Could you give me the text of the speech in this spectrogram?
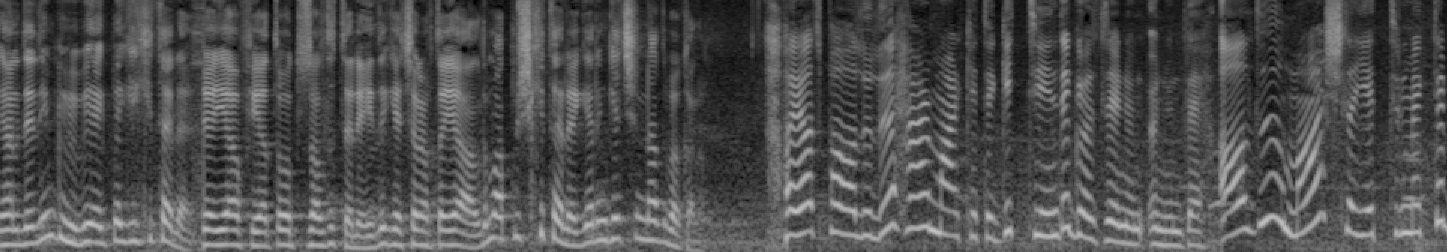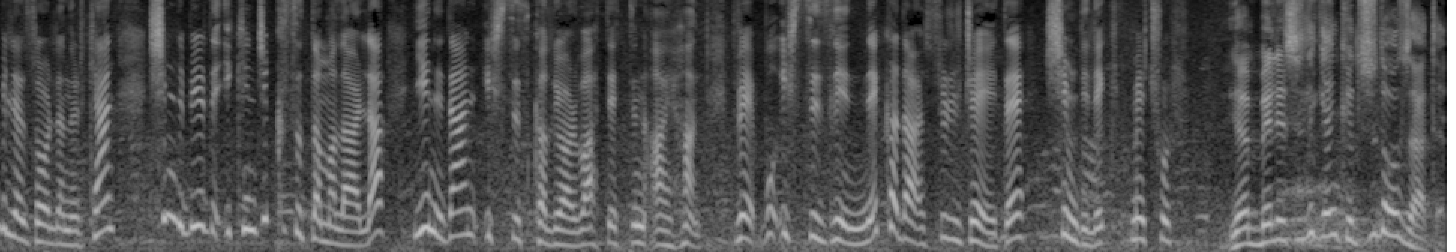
Yani dediğim gibi bir ekmek 2 TL. Yağ fiyatı 36 TL'ydi. Geçen hafta yağ aldım 62 TL. Gelin geçin hadi bakalım. Hayat pahalılığı her markete gittiğinde gözlerinin önünde. Aldığı maaşla yettirmekte bile zorlanırken şimdi bir de ikinci kısıtlamalarla yeniden işsiz kalıyor Vahdettin Ayhan. Ve bu işsizliğin ne kadar süreceği de şimdilik meçhul. Yani belirsizlik en kötüsü de o zaten.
